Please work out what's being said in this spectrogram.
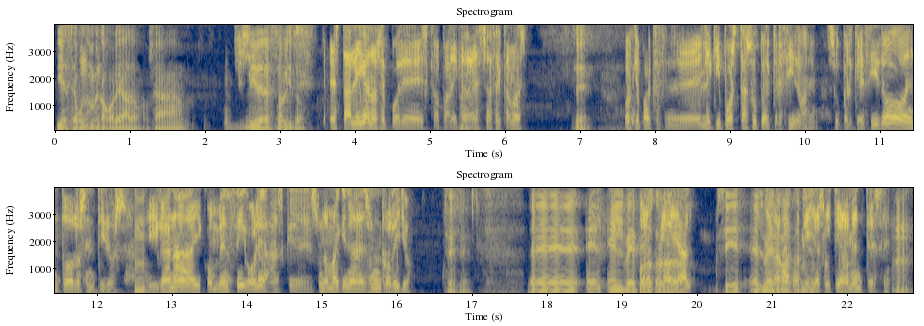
y el segundo menos goleado. O sea, líderes sólidos. Esta liga no se puede escapar, ¿eh? cada Mm. vez se acerca más. Sí. Porque el equipo está súper crecido, ¿eh? súper crecido en todos los sentidos. Mm. Y gana y convence y golea. Es que es una máquina, es un rodillo. Sí, sí. Eh, el, el B por El otro filial. lado. Sí, el B Lleva no de va también. últimamente, sí. Mm.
